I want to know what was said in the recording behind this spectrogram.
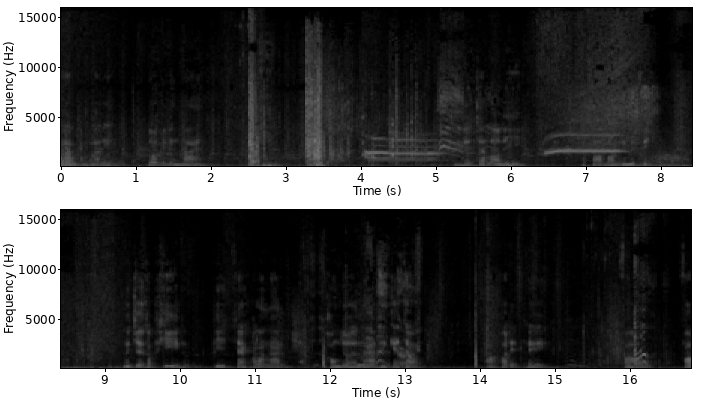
พลาดผมพลาดเองโดนไปหนึ่งไม้อยู่ไหนจ้าลอรี่ประสาทหลอนนี่ไม่สิเมื่อเจอกับพี่นะพี่แจกพลังงานของโยธนานให้แก่เจ้า เอาพอเด็ดไปเฝ้าเฝ้า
